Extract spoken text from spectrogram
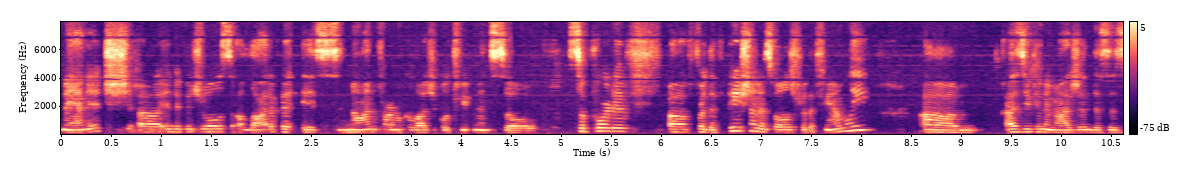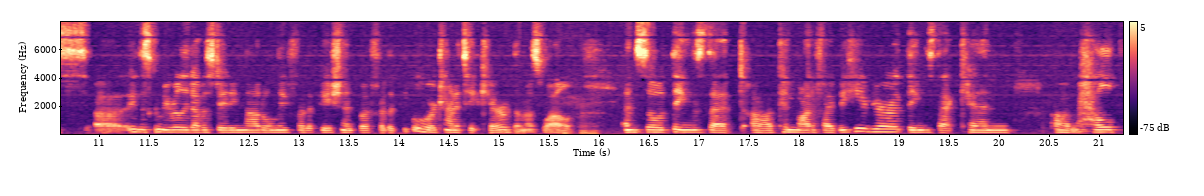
manage uh, individuals. A lot of it is non pharmacological treatments, so supportive uh, for the patient as well as for the family. Um, as you can imagine, this is uh, this can be really devastating not only for the patient but for the people who are trying to take care of them as well. And so, things that uh, can modify behavior, things that can um, help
